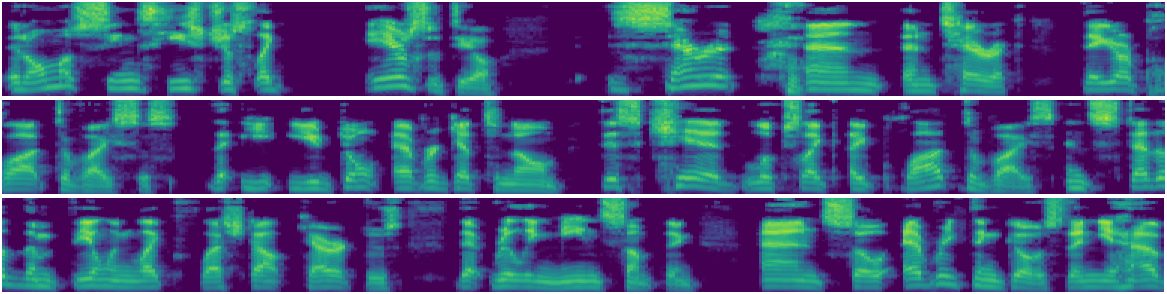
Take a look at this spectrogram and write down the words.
It almost seems he's just like, here's the deal, Sarah and and Terec. They are plot devices that you, you don't ever get to know them. This kid looks like a plot device instead of them feeling like fleshed out characters that really mean something. And so everything goes. Then you have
